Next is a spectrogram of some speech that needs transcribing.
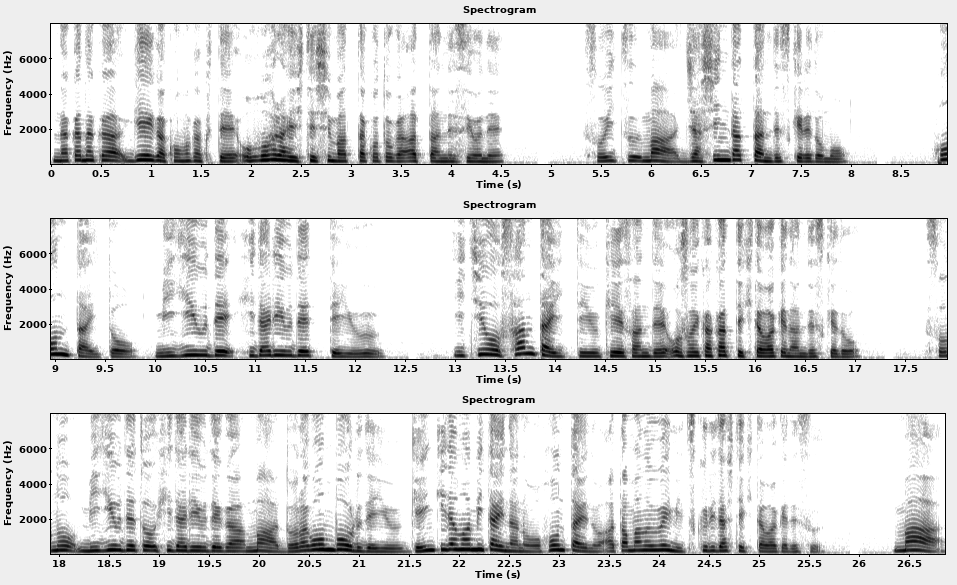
なかなか芸が細かくて大笑いしてしまったことがあったんですよね。そいつまあ邪神だったんですけれども、本体と右腕、左腕っていう、一応3体っていう計算で襲いかかってきたわけなんですけど、その右腕と左腕がまあドラゴンボールでいう元気玉みたいなのを本体の頭の上に作り出してきたわけです。まあ、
